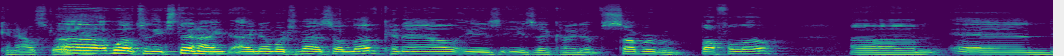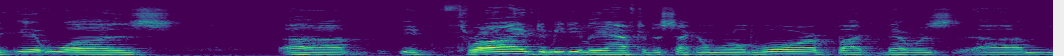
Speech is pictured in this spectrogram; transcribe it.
Canal story? Uh, well, to the extent I, I know much about it, so Love Canal is is a kind of suburb of Buffalo, um, and it was uh, it thrived immediately after the Second World War, but there was um,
